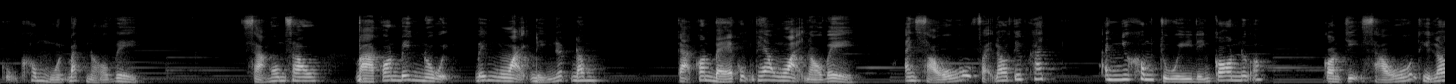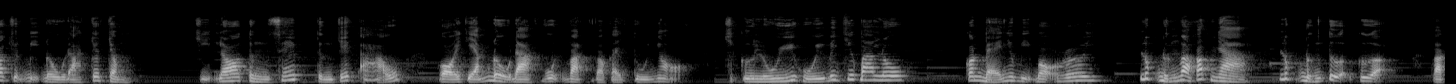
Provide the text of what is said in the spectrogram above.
cũng không muốn bắt nó về. Sáng hôm sau, bà con bên nội, bên ngoại đến rất đông. Cả con bé cũng theo ngoại nó về. Anh Sáu phải lo tiếp khách, anh như không chú ý đến con nữa. Còn chị Sáu thì lo chuẩn bị đồ đạc cho chồng. Chị lo từng xếp từng chiếc áo, gói chém đồ đạc vụn vặt vào cái túi nhỏ. Chị cứ lúi húi bên chiếc ba lô. Con bé như bị bỏ rơi, lúc đứng vào góc nhà, lúc đứng tựa cửa và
